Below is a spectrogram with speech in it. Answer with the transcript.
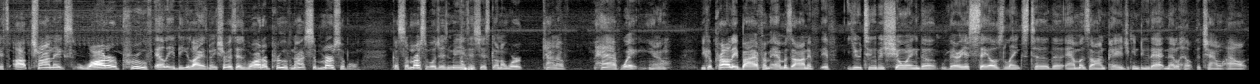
It's Optronics waterproof LED lights. Make sure it says waterproof, not submersible. Because submersible just means it's just going to work kind of halfway, you know. You could probably buy it from Amazon if, if YouTube is showing the various sales links to the Amazon page. You can do that and that'll help the channel out.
